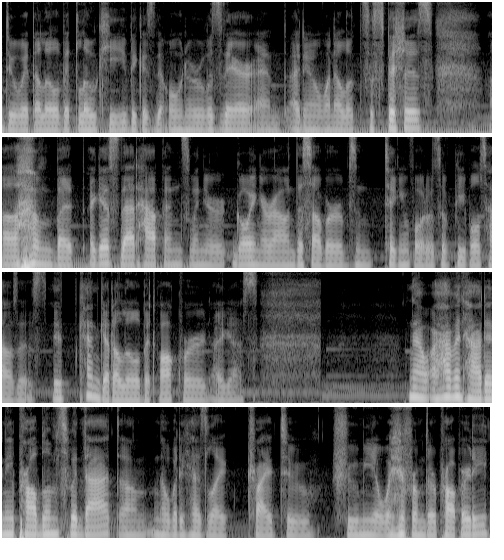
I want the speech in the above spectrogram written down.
do it a little bit low-key because the owner was there and I didn't want to look suspicious. Um, but I guess that happens when you're going around the suburbs and taking photos of people's houses. It can get a little bit awkward, I guess. Now, I haven't had any problems with that. Um, nobody has like tried to shoo me away from their property.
